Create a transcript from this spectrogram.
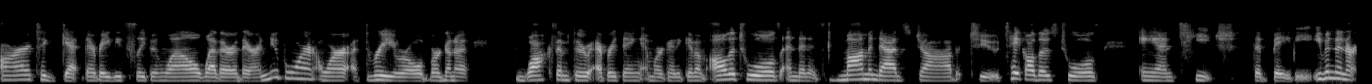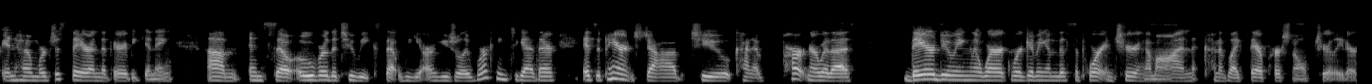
are to get their baby sleeping well, whether they're a newborn or a three year old. We're going to walk them through everything and we're going to give them all the tools. And then it's mom and dad's job to take all those tools and teach the baby. Even in our in home, we're just there in the very beginning. Um, and so, over the two weeks that we are usually working together, it's a parent's job to kind of partner with us. They're doing the work, we're giving them the support and cheering them on, kind of like their personal cheerleader.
